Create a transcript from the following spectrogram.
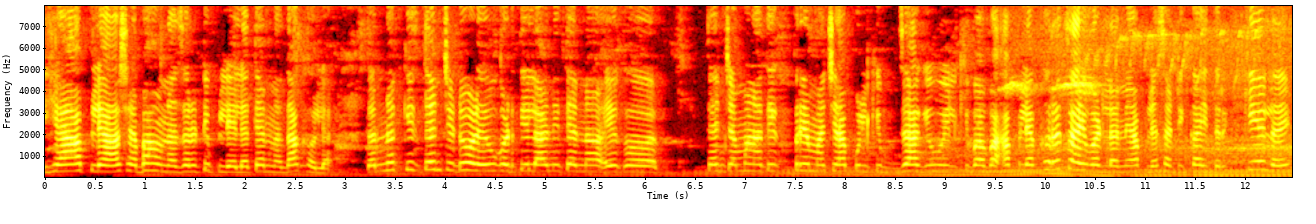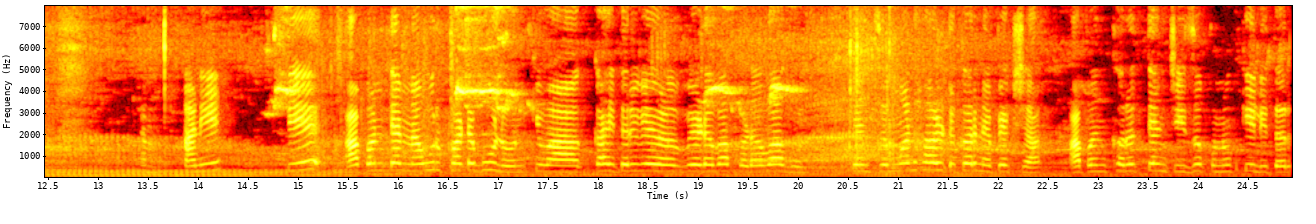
ह्या आपल्या अशा भावना जर टिपलेल्या त्यांना दाखवल्या तर नक्कीच त्यांचे डोळे उघडतील आणि त्यांना एक त्यांच्या मनात एक प्रेमाची आपुलकी जागी होईल की बाबा आपल्या खरंच आईवडिलांनी आपल्यासाठी काहीतरी केलं आहे आणि आपण त्यांना उरफाट बोलून किंवा काहीतरी वेळ वेडं वागून त्यांचं मन हर्ट करण्यापेक्षा आपण खरंच त्यांची जपणूक केली तर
